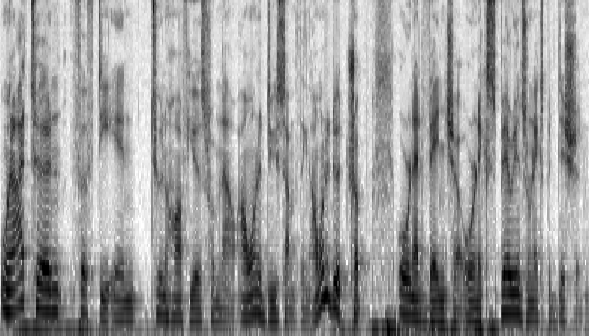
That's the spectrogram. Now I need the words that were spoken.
When I turn 50 in two and a half years from now, I want to do something. I want to do a trip or an adventure or an experience or an expedition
